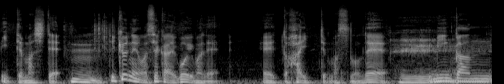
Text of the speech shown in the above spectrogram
行ってまして。うん。で去年は世界5位まで、えーっと入ってますので民間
